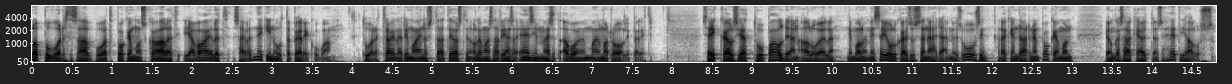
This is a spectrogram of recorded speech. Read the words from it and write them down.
Loppuvuodesta saapuvat Pokemon Scarlet ja Violet saivat nekin uutta pelikuvaa. Tuore traileri mainostaa teosten olevan sarjansa ensimmäiset avoimen maailman roolipelit. Seikkailu sijoittuu Paldean alueelle, ja molemmissa julkaisuissa nähdään myös uusi, legendaarinen Pokemon, jonka saa käyttöönsä heti alussa.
